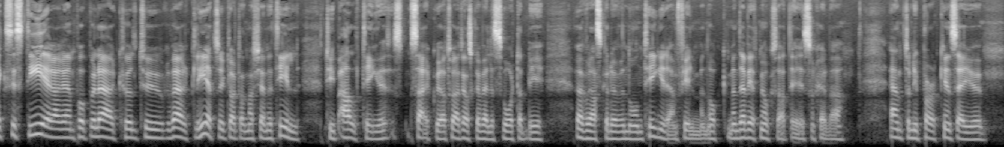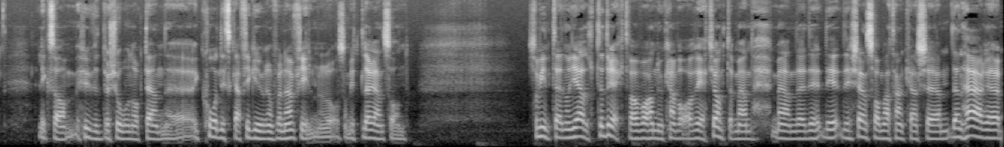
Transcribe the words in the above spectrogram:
existerar en populärkultur, verklighet, så är det klart att man känner till typ allting eh, i Psycho. Jag tror att jag ska ha väldigt svårt att bli överraskad över någonting i den filmen. Och, men där vet man också att det är som själva... Anthony Perkins är ju liksom huvudperson och den eh, ikoniska figuren från den filmen då, som ytterligare en sån som inte är någon hjälte direkt, va? vad han nu kan vara vet jag inte. Men, men det, det, det känns som att han kanske, den här, eh,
